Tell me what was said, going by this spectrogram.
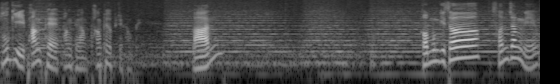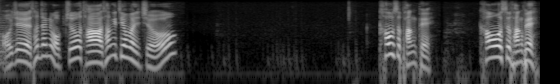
무기 방패 방패 방, 방패가 필요해 방패 만 검은기사 선장님 어제 선장님 없죠? 다 상위 티어만 있죠? 카오스 방패 카오스 방패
